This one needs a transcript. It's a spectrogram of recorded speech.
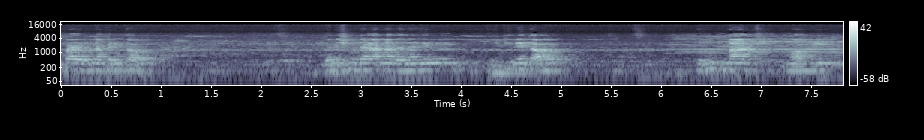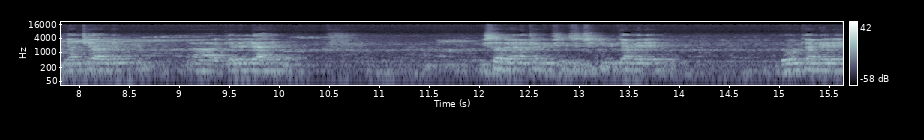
उपाययोजना करीत आहोत. गणेश मंडळांना दैनंदिन भेटी देत आहोत. रूट मार्च मॉकड्रिल यांचे आयोजन केलेले आहे. विसर्जनाच्या दिवशी सी सी टी व्ही कॅमेरे ड्रोन कॅमेरे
